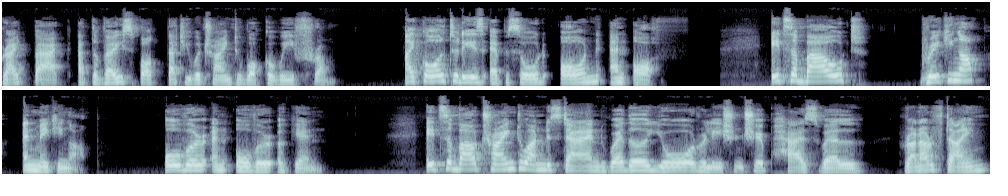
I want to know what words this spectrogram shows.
right back at the very spot that you were trying to walk away from. I call today's episode On and Off. It's about breaking up and making up over and over again. It's about trying to understand whether your relationship has, well, run out of time,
